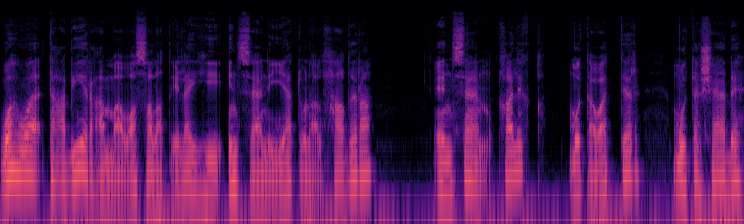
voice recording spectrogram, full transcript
وهو تعبير عما وصلت إليه إنسانيتنا الحاضرة إنسان قلق متوتر متشابه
